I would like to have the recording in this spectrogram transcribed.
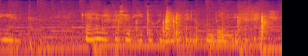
ayan. Lalagay ko siya dito hindi ano kung binili sa kanya.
